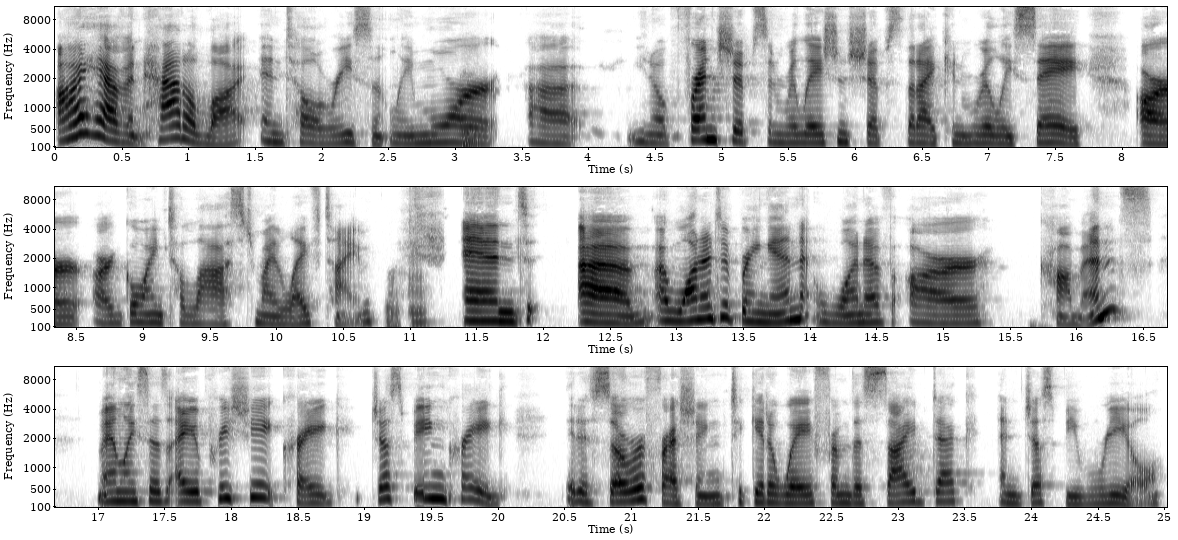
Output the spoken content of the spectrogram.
I haven't had a lot until recently, more uh, you know, friendships and relationships that I can really say are are going to last my lifetime. Mm-hmm. And um, I wanted to bring in one of our comments. Manly says, I appreciate Craig just being Craig. It is so refreshing to get away from the side deck and just be real.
